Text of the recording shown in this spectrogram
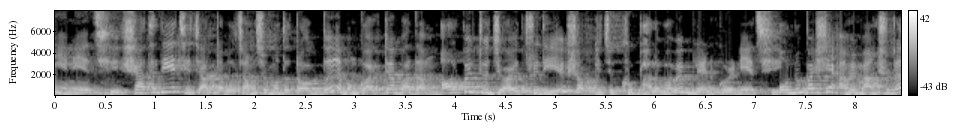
নিয়ে নিয়েছি। সাথে দিয়েছি চার টেবিল চামচের মতো টক দই এবং কয়েকটা বাদাম। অল্প একটু জয়ত্রী দিয়ে সবকিছু খুব ভালোভাবে ব্লেন্ড করে নিয়েছি। অন্য পাশে আমি মাংসটা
